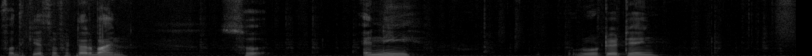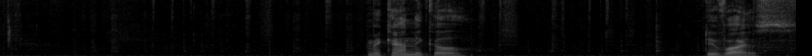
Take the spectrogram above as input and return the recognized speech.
for the case of a turbine. So, any rotating mechanical device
